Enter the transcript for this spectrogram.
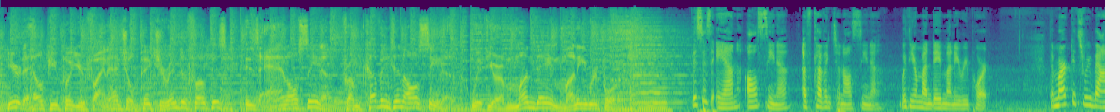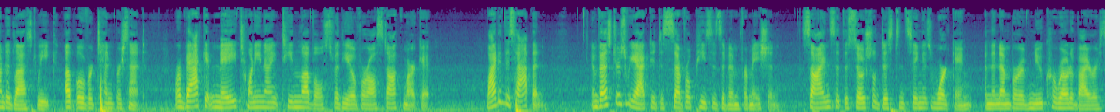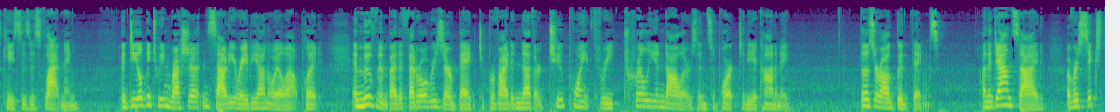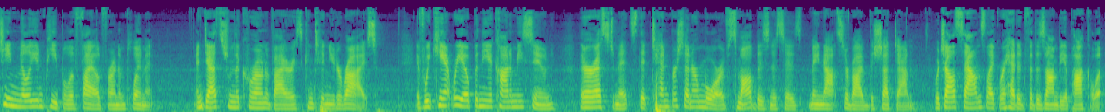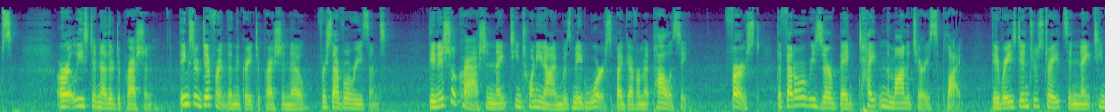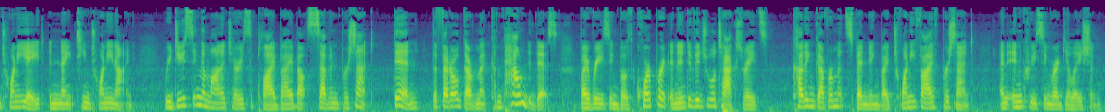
Here to help you put your financial picture into focus is Ann Alsina from Covington Alsina with your Monday Money Report. This is Ann Alsina of Covington Alsina with your Monday Money Report. The markets rebounded last week, up over 10%. We're back at May 2019 levels for the overall stock market. Why did this happen? Investors reacted to several pieces of information signs that the social distancing is working and the number of new coronavirus cases is flattening, a deal between Russia and Saudi Arabia on oil output, and movement by the Federal Reserve Bank to provide another $2.3 trillion in support to the economy. Those are all good things. On the downside, over 16 million people have filed for unemployment, and deaths from the coronavirus continue to rise. If we can't reopen the economy soon, there are estimates that 10% or more of small businesses may not survive the shutdown, which all sounds like we're headed for the zombie apocalypse, or at least another depression. Things are different than the Great Depression, though, for several reasons. The initial crash in 1929 was made worse by government policy. First, the Federal Reserve Bank tightened the monetary supply they raised interest rates in 1928 and 1929, reducing the monetary supply by about 7%. Then, the federal government compounded this by raising both corporate and individual tax rates, cutting government spending by 25%, and increasing regulation.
